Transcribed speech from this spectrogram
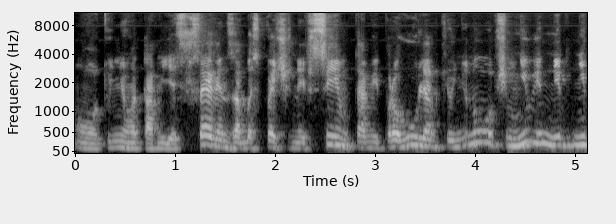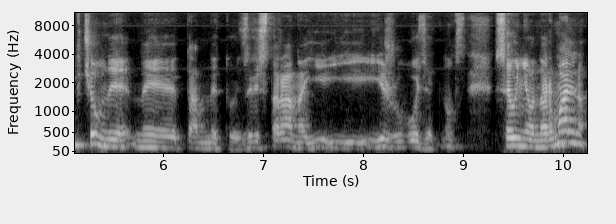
От, у нього там є все, він забезпечений всім, там і прогулянки. Ну, в общем, ні, він ні, ні в чому не, не, там не той. З ресторана їжу возять, ну, все у нього нормально.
